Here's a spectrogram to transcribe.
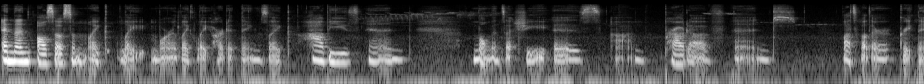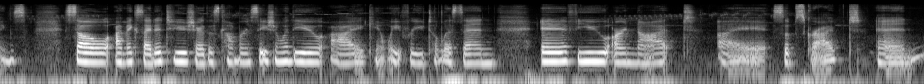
and then also some like light more like lighthearted things like hobbies and moments that she is um, proud of and lots of other great things. So I'm excited to share this conversation with you. I can't wait for you to listen. If you are not uh, subscribed and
